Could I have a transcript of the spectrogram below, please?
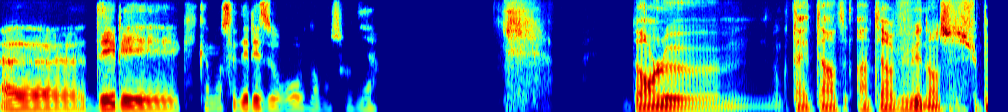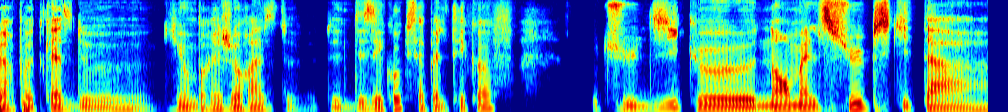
heu, dès les qui commençait dès les oraux dans mon souvenir. Dans le donc tu as été int interviewé dans ce super podcast de Guillaume Brégeras de de des Échos qui s'appelle Take Off, où tu dis que Normal Sup, ce qui t'a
